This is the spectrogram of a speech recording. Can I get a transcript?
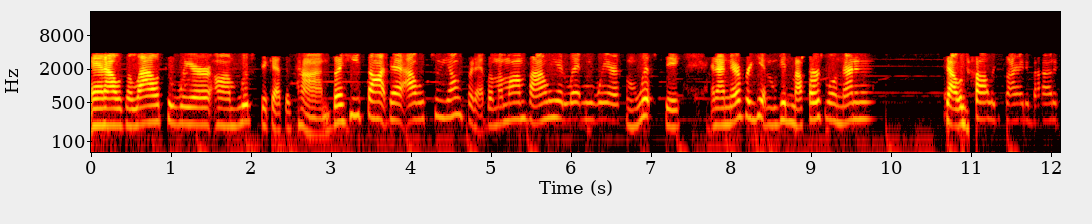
and I was allowed to wear um, lipstick at the time. But he thought that I was too young for that. But my mom finally had let me wear some lipstick, and I never forget getting my first little 99 I was all excited about it,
